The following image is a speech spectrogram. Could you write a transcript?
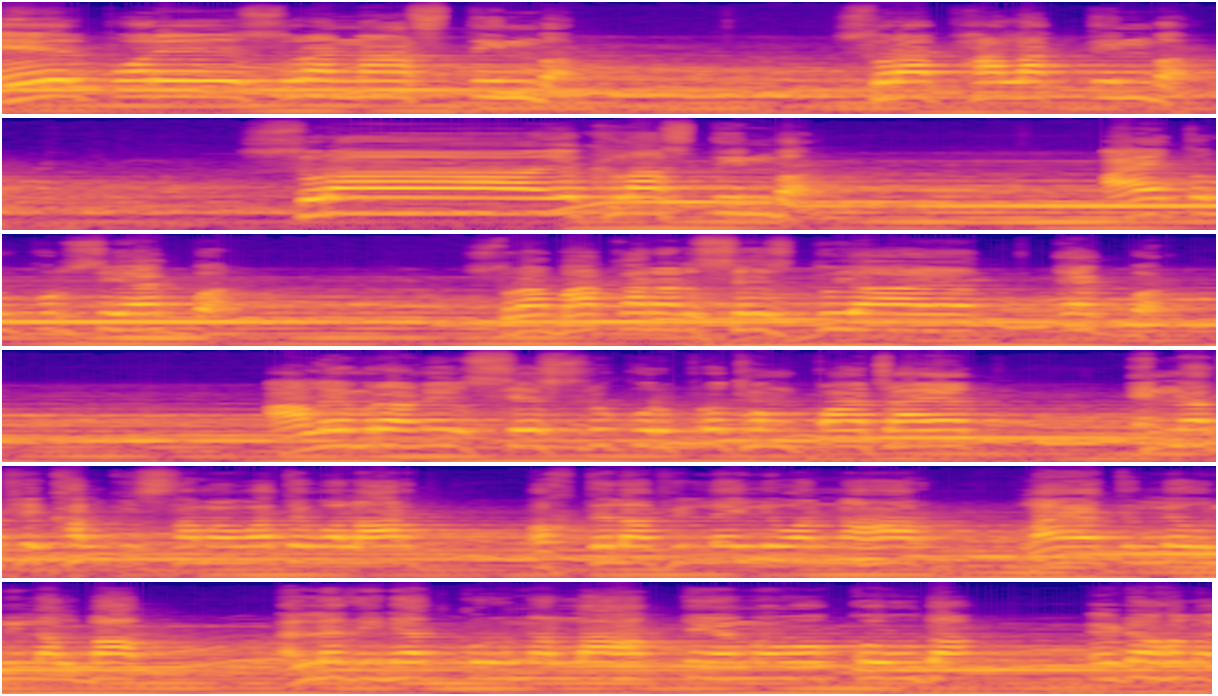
এরপরে সূরা নাস তিনবার, সুরা ফালাক তিনবার, সুরা এখলাস তিনবার, আয়াতুল কুরসি একবার, সূরা বাকারার শেষ দুই আয়াত একবার, আল ইমরানের শেষ রুকুর প্রথম পাঁচ আয়াত, ইন্না ফি খালকিস সামাওয়াতি ওয়াল আরদ ওয়াখতিলাফিল লাইলি ওয়ান নাহার, লায়াতুল লিউলিল আলবাব আল্লাযীনা ইয়াযকুরুনাল্লাহা কিয়ামা ওয়া এটা হলো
